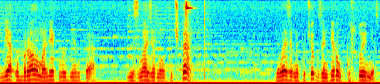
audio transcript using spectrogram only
я убрал молекулу ДНК из лазерного пучка, и лазерный пучок зондировал пустое место,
